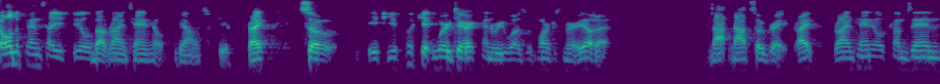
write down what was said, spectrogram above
all depends how you feel about Ryan Tannehill, to be honest with you, right? So if you look at where Derrick Henry was with Marcus Mariota, not not so great, right? Ryan Tannehill comes in,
